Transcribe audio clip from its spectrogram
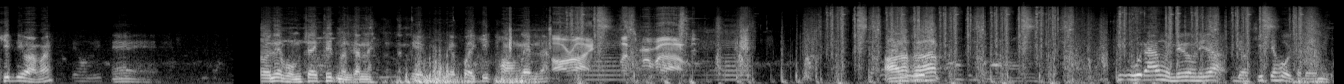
คิดดีกว่ามั้ยเออตัวนี้ผมใช้คลิปเหมือนกันเลยเดี๋ยวเดี๋ยวเปิดคิดทองเล่นแล้ว All right, let's move out. เอาละครับ พี่อูดอ้างเหมือนเดิมนี้อะเดี๋ยวคิดจะโหดกว่าเดิมอีก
